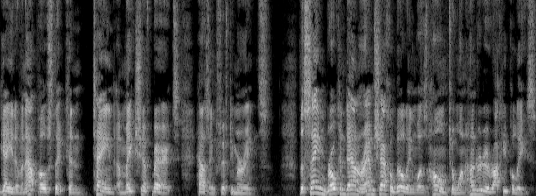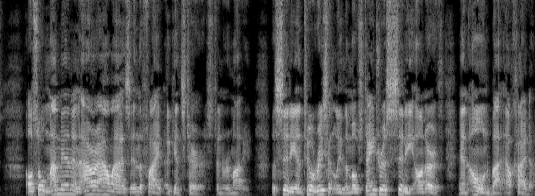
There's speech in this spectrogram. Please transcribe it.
gate of an outpost that contained a makeshift barracks housing 50 Marines. The same broken down ramshackle building was home to 100 Iraqi police. Also, my men and our allies in the fight against terrorists in Ramadi, a city until recently the most dangerous city on earth and owned by Al Qaeda.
